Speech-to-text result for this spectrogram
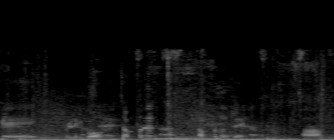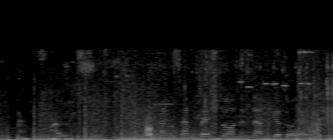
오케이. 풀리고 점프는 점프는 돼. 어. 남겨둬야지.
